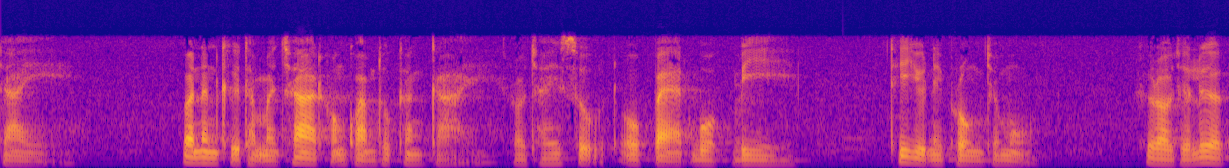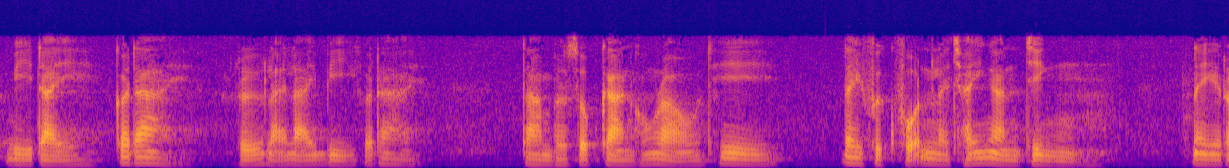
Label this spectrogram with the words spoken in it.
ใจ ว่านั่นคือธรรมชาติของความทุกข์ทางกาย เราใช้สูตร O8 บวก B ที่อยู่ในโพรงจมูก คือเราจะเลือก B ใดก็ได้ หรือหลายๆ B ก็ได้ ตามประสบการณ์ของเราที่ได้ฝึกฝนและใช้งานจริง ในร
